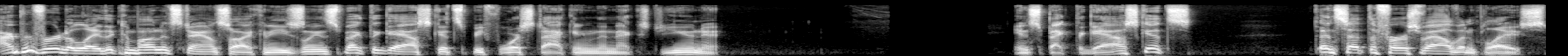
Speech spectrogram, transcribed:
I prefer to lay the components down so I can easily inspect the gaskets before stacking the next unit. Inspect the gaskets, then set the first valve in place.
